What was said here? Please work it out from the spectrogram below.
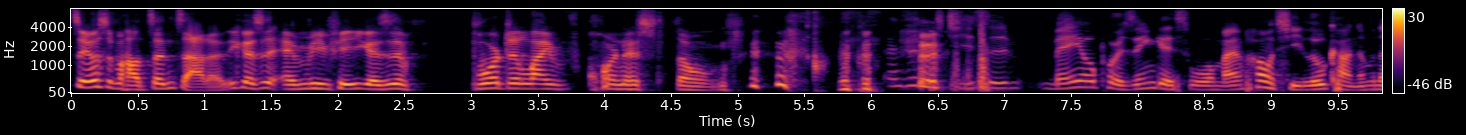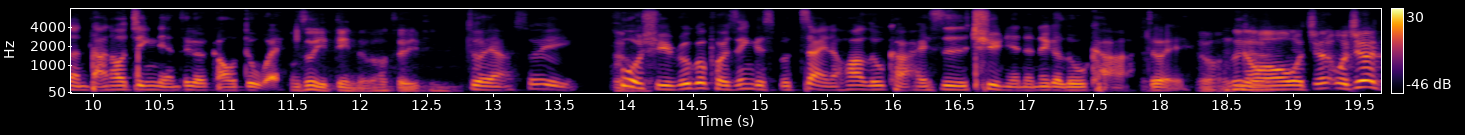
这有什么好挣扎的？一个是 MVP，一个是。Borderline cornerstone，但是其实没有 Porzingis，我蛮好奇卢卡能不能达到今年这个高度哎、欸。我这一定的，这一定。对啊，所以或许如果 Porzingis 不在的话，卢卡还是去年的那个卢卡。对，对、那个 no, 我觉得我觉得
